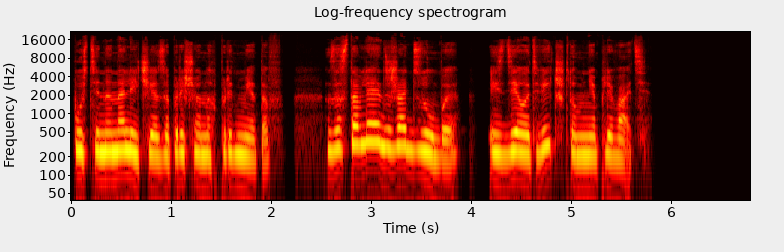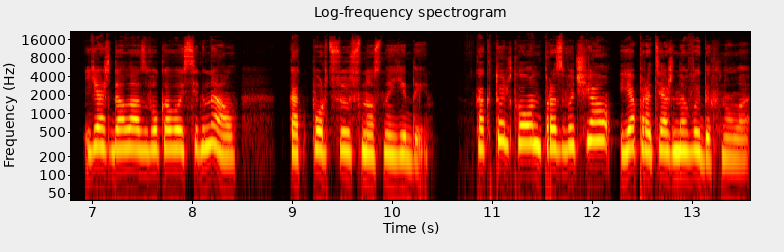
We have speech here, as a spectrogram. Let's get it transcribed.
пусть и на наличие запрещенных предметов, заставляет сжать зубы и сделать вид, что мне плевать. Я ждала звуковой сигнал, как порцию сносной еды. Как только он прозвучал, я протяжно выдохнула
